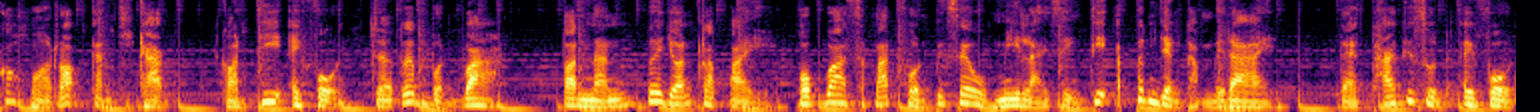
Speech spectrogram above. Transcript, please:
ก็หัวเราะกันทีคัก ก่อนที่ iPhone จะเริ่มบ่นว่า ตอนนั้นเมื่อย้อนกลับไป พบว่าสมาร์ทโฟน Pixel มีหลายสิ่งที่ Apple ยังทำไม่ได้ แต่ท้ายที่สุด iPhone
